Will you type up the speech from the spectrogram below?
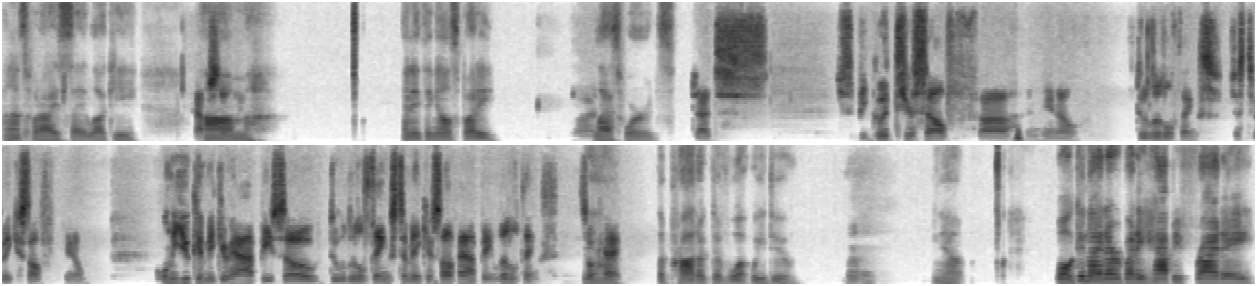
And that's Mhm. what I say, Lucky. Absolutely. Um, anything else, buddy? Uh, Last words. that's just be good to yourself, uh, and you know, do little things just to make yourself, you know, only you can make you happy. So do little things to make yourself happy. Little things. It's Yeah, okay. the product of what we do. Mhm. Yeah. Well, good night, everybody. Happy Friday.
